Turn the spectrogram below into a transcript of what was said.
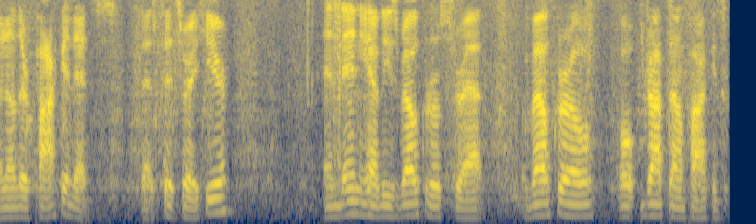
another pocket that's that fits right here. And then you have these Velcro strap, Velcro oh, drop down pockets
